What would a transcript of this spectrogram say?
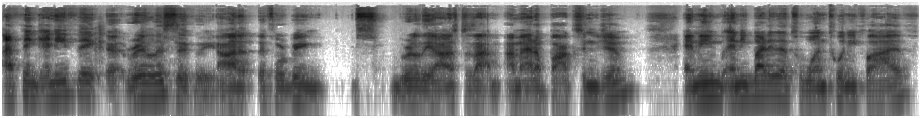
I think anything uh, realistically, hon- if we're being really honest, because I'm, I'm at a boxing gym, any anybody that's 125,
